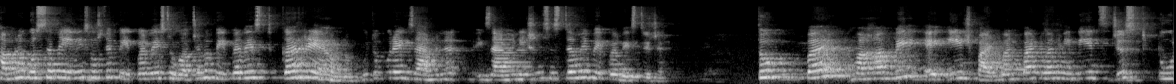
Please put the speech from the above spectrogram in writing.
हम लोग उस समय ये नहीं सोचते पेपर वेस्ट होगा। चलो पेपर वेस्ट कर रहे हैं हम लोग। वो तो पूरा एग्जामिनर एग्जामिनेशन सिस्टम ही पेपर वेस्टेज है। तो पर वहाँ पे as part one part one may be it's just to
